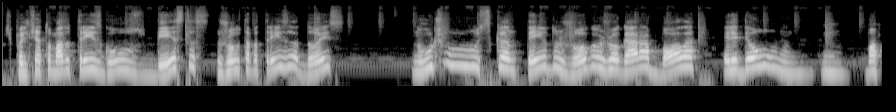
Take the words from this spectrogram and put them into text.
Tipo, ele tinha tomado três gols bestas. O jogo tava 3 a 2 No último escanteio do jogo, jogaram a bola. Ele deu um, um, uma,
